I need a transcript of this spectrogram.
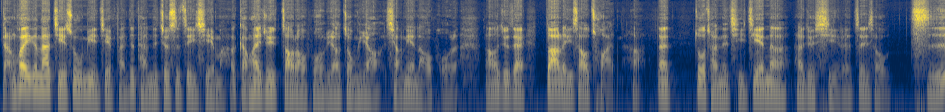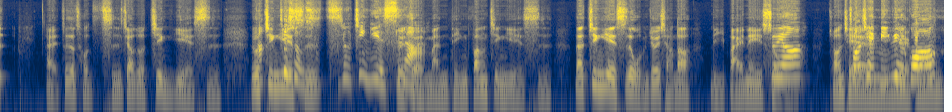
赶快跟他结束面见，反正谈的就是这些嘛，赶快去找老婆比较重要，想念老婆了，然后就在搭了一艘船哈，但坐船的期间呢，他就写了这首词。哎，这个词词叫做《静夜思》。如果《静夜思》啊、词叫《静夜思》啊，对对，满庭芳静夜思。那《静夜思》我们就会想到李白那一首。对啊，床前，床前明月光，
